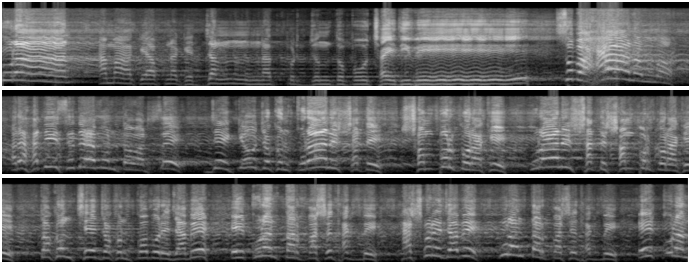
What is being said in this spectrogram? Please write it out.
কোরআন আমাকে আপনাকে জান্নাত পর্যন্ত পৌঁছাই দিবে। আরে হাদিসে তো এমনটাও আসছে যে কেউ যখন কোরআনের সাথে সম্পর্ক রাখে, কোরআনের সাথে সম্পর্ক রাখে, তখন সে যখন কবরে যাবে, এই কোরআন তার পাশে থাকবে, হাসরে যাবে, কোরআন তার পাশে থাকবে, এই কোরআন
